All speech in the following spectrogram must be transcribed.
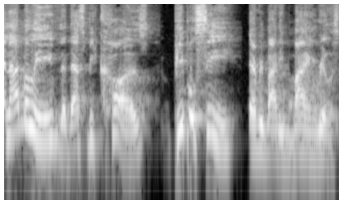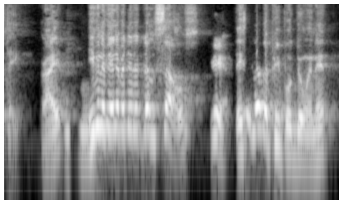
and I believe that that's because people see everybody buying real estate, right? Mm-hmm. Even if they never did it themselves, yeah, they see other people doing it.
